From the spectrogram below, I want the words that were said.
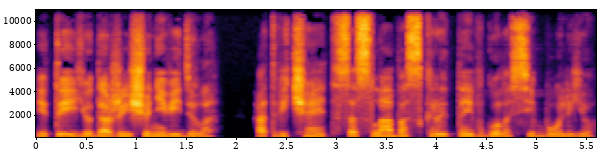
И ты ее даже еще не видела. Отвечает со слабо скрытой в голосе болью.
